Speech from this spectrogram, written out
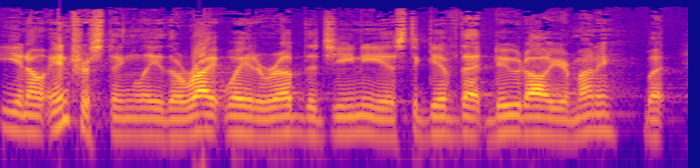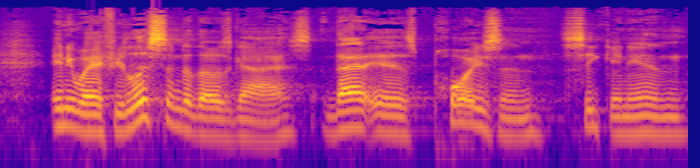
you know, interestingly, the right way to rub the genie is to give that dude all your money. But anyway, if you listen to those guys, that is poison seeking in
